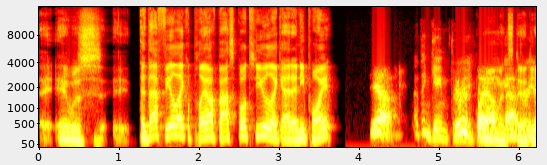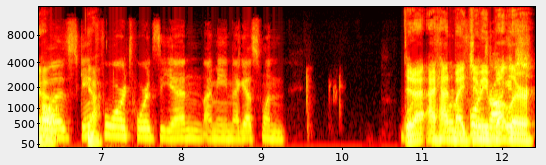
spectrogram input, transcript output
it was Did that feel like a playoff basketball to you? Like at any point? yeah, I think Game it Three. was playoff Moments did, yeah. was Game Yeah. Four towards the end. I mean, I guess when Dude, I, I had before- my before Jimmy Dragic- Butler.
